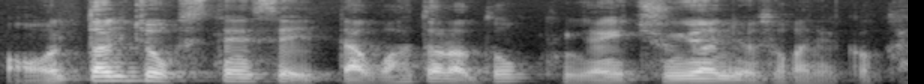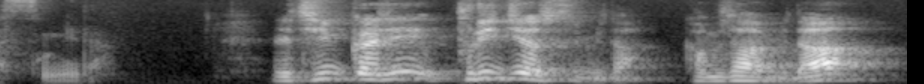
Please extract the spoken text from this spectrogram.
어, 어떤 쪽 스탠스에 있다고 하더라도 굉장히 중요한 요소가 될 것 같습니다. 네, 지금까지 브리지였습니다. 감사합니다.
